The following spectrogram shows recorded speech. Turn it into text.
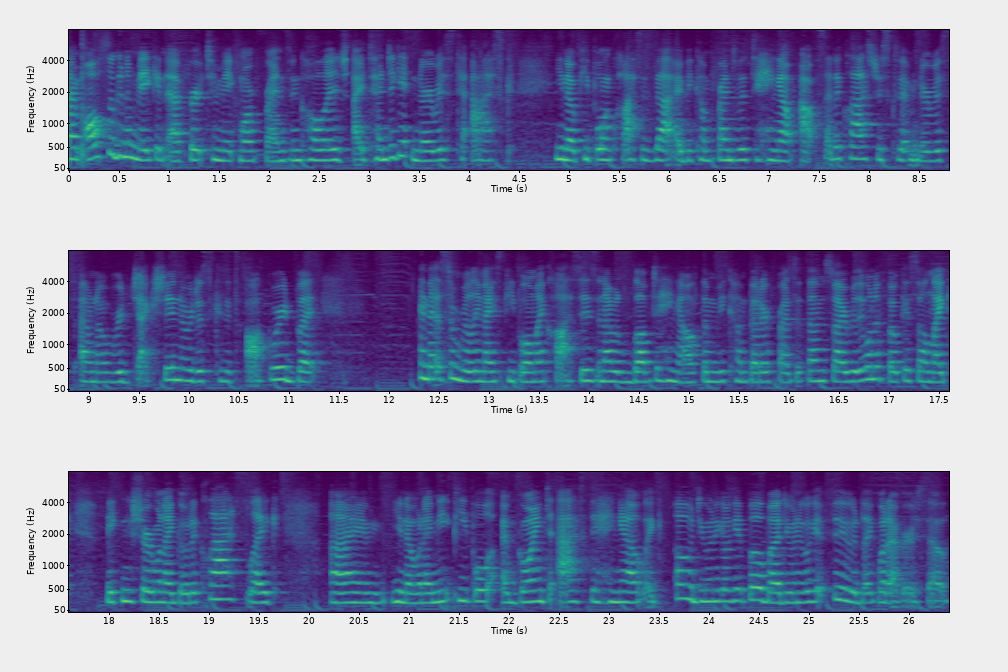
I'm also gonna make an effort to make more friends in college. I tend to get nervous to ask you know, people in classes that I become friends with to hang out outside of class just because I'm nervous, I don't know, rejection or just because it's awkward. But I met some really nice people in my classes and I would love to hang out with them and become better friends with them. So I really want to focus on like making sure when I go to class, like I'm, you know, when I meet people, I'm going to ask to hang out like, oh, do you want to go get boba? Do you want to go get food? Like whatever. So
